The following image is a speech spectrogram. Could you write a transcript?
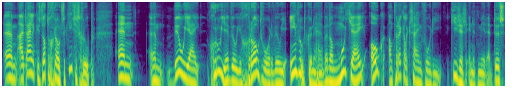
ehm, uiteindelijk is dat de grootste kiezersgroep. En ehm, wil jij groeien, wil je groot worden, wil je invloed kunnen hebben, dan moet jij ook aantrekkelijk zijn voor die kiezers in het midden. Dus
